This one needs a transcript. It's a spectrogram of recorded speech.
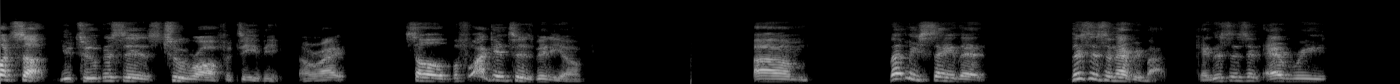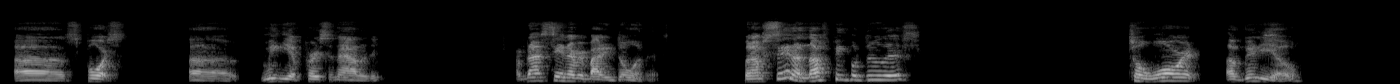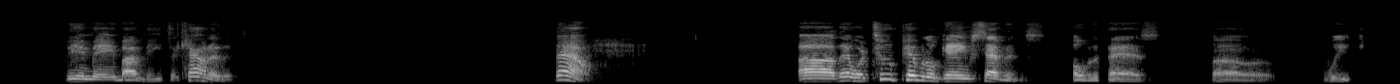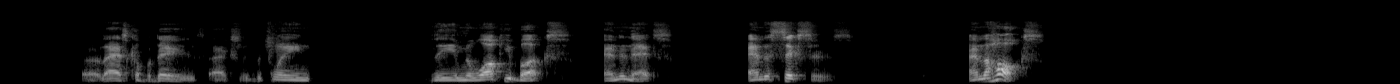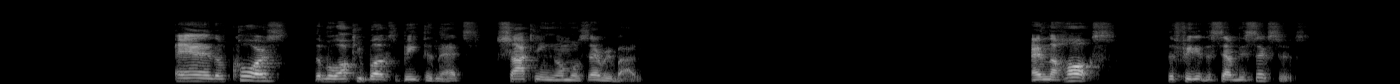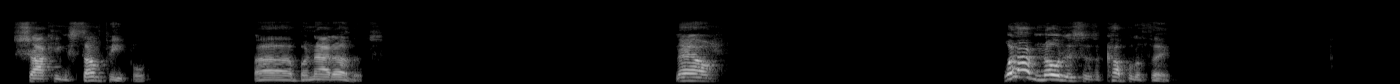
What's up, YouTube? This is Too Raw for TV. All right. So before I get into this video, um, let me say that this isn't everybody. Okay, this isn't every uh, sports uh, media personality. I'm not seeing everybody doing this, but I'm seeing enough people do this to warrant a video being made by me to counter this. Now, uh, there were two pivotal game sevens over the past uh, week, uh, last couple days actually, between the Milwaukee Bucks and the Nets, and the Sixers, and the Hawks. And of course, the Milwaukee Bucks beat the Nets, shocking almost everybody. And the Hawks defeated the 76ers, shocking some people, uh, but not others. Now, what I've noticed is a couple of things.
